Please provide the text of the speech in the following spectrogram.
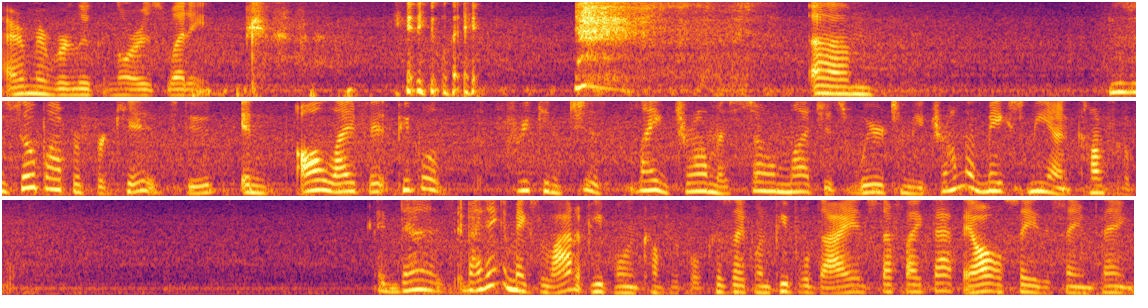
I remember Luke and Laura's wedding. anyway. Um, it was a soap opera for kids, dude. In all life, it people freaking just like drama so much. It's weird to me. Drama makes me uncomfortable. It does. I think it makes a lot of people uncomfortable because, like, when people die and stuff like that, they all say the same thing.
